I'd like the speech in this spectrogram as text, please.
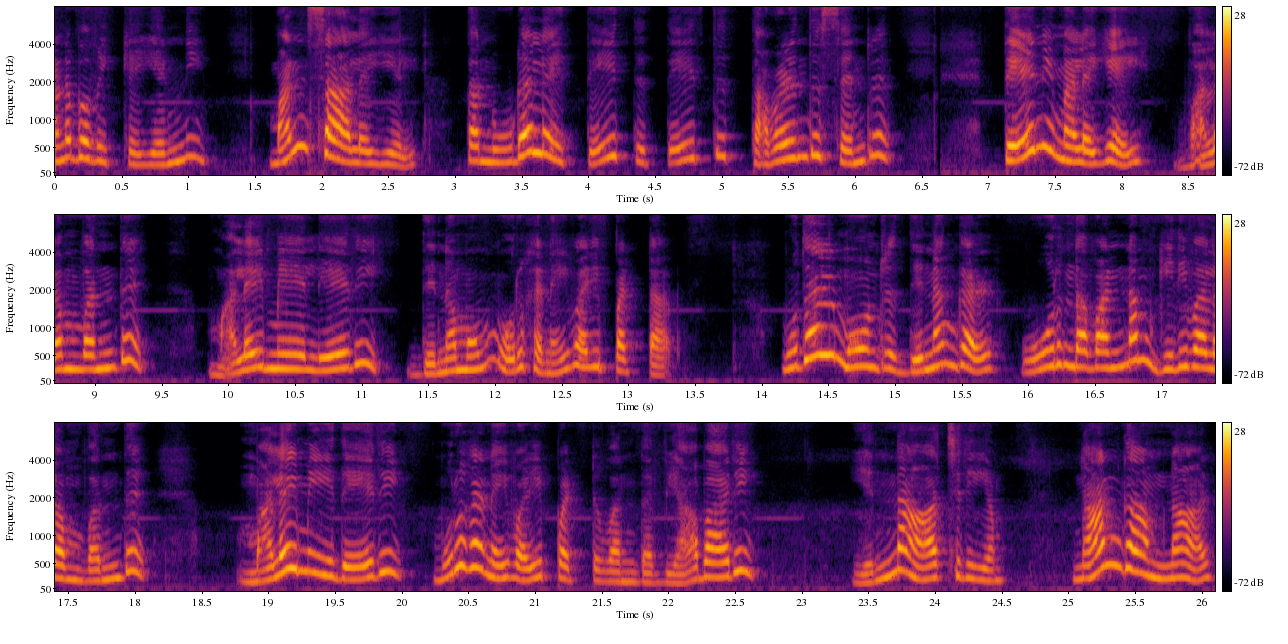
அனுபவிக்க எண்ணி மண் சாலையில் தன் உடலை தேய்த்து தேய்த்து தவழ்ந்து சென்று தேனிமலையை வலம் வந்து மலை மேலேறி தினமும் முருகனை வழிபட்டார். முதல் மூன்று தினங்கள் ஊர்ந்த வண்ணம் கிரிவலம் வந்து மலை மீதேறி முருகனை வழிபட்டு வந்த வியாபாரி. என்ன ஆச்சரியம். நான்காம் நாள்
